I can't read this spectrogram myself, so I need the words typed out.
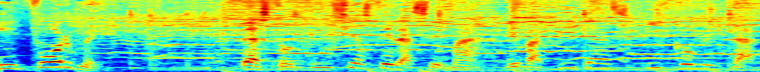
Informe. Las noticias de la semana debatidas y comentadas.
